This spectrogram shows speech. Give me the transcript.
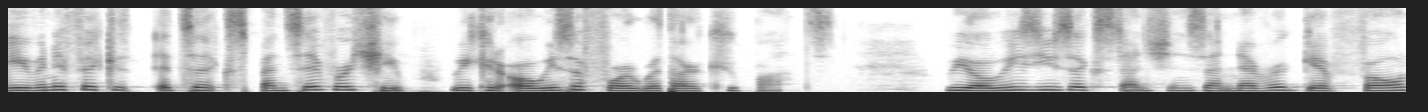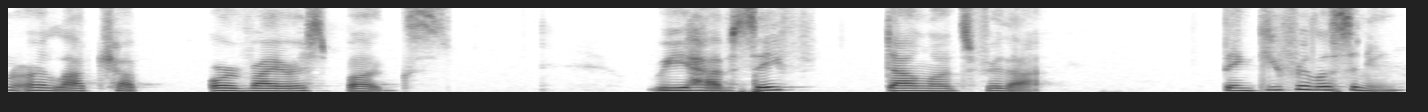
Even if it's expensive or cheap, we could always afford with our coupons. We always use extensions that never give phone or laptop or virus bugs. We have safe downloads for that. Thank you for listening.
